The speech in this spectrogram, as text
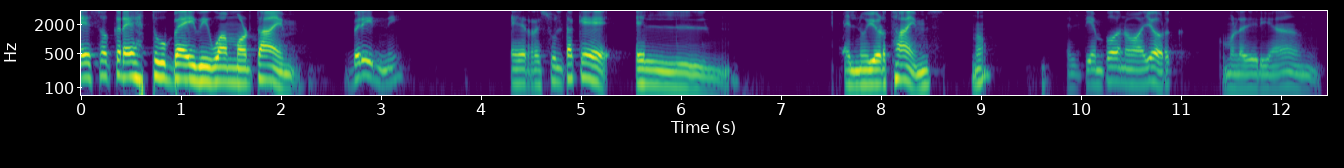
Eso crees tú, baby, one more time. Britney eh, resulta que el, el New York Times, ¿no? El tiempo de Nueva York, como le dirían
